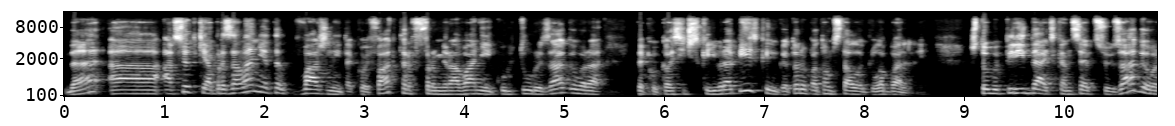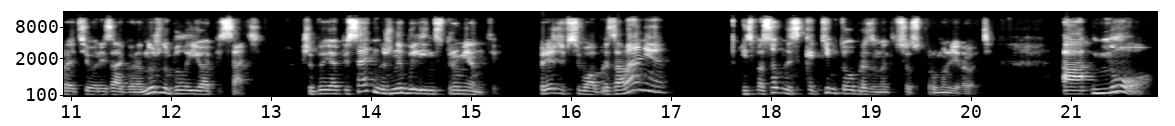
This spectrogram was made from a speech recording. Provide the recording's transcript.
да, а, а все-таки образование это важный такой фактор в формировании культуры заговора, такой классической европейской, которая потом стала глобальной. Чтобы передать концепцию заговора, теории заговора, нужно было ее описать. Чтобы ее описать, нужны были инструменты. Прежде всего, образование и способность каким-то образом это все сформулировать. А, но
